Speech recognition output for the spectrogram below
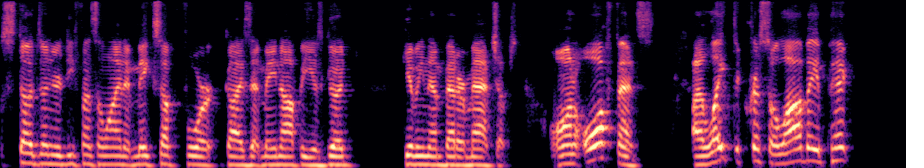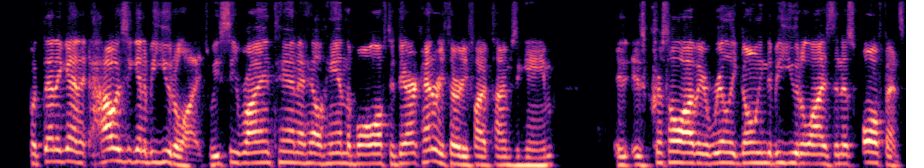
studs on your defensive line, it makes up for guys that may not be as good, giving them better matchups. On offense, I like the Chris Olave pick, but then again, how is he going to be utilized? We see Ryan Tannehill hand the ball off to Derrick Henry 35 times a game. Is, is Chris Olave really going to be utilized in this offense?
